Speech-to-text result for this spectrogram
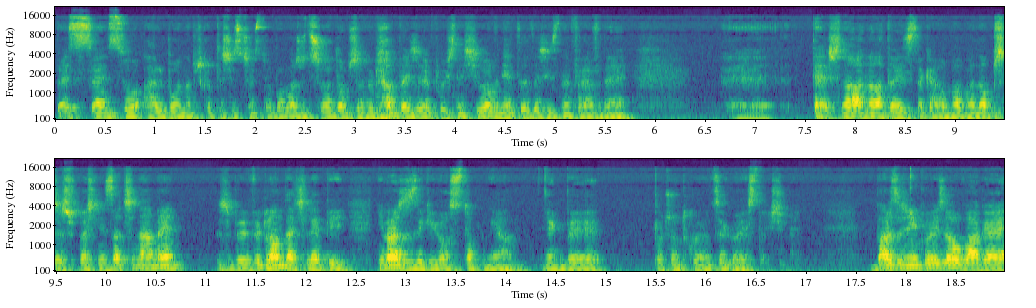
bez sensu, albo na przykład też jest często obawa, że trzeba dobrze wyglądać, żeby pójść na siłownię, to też jest naprawdę e, też, no, no to jest taka obawa. No przecież właśnie zaczynamy, żeby wyglądać lepiej, nieważne z jakiego stopnia jakby początkującego jesteśmy. Bardzo dziękuję za uwagę.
